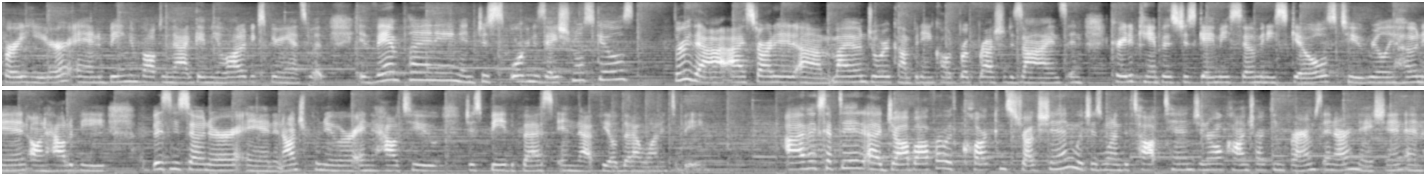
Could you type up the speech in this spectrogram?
for a year and being involved in that gave me a lot of experience with event planning and just organizational skills. Through that, I started um, my own jewelry company called Brooke Brasho Designs and Creative Campus just gave me so many skills to really hone in on how to be a business owner and an entrepreneur and how to just be the best in that field that I wanted to be. I've accepted a job offer with Clark Construction, which is one of the top 10 general contracting firms in our nation, and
